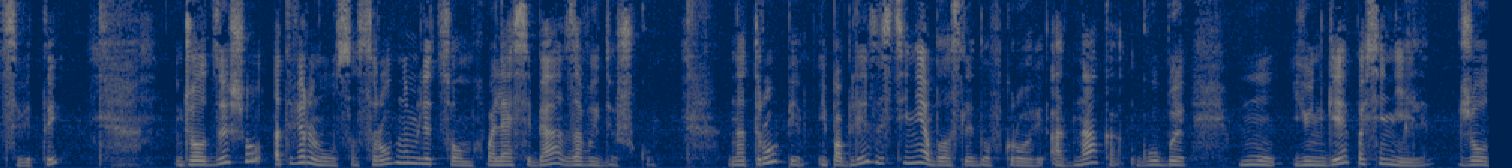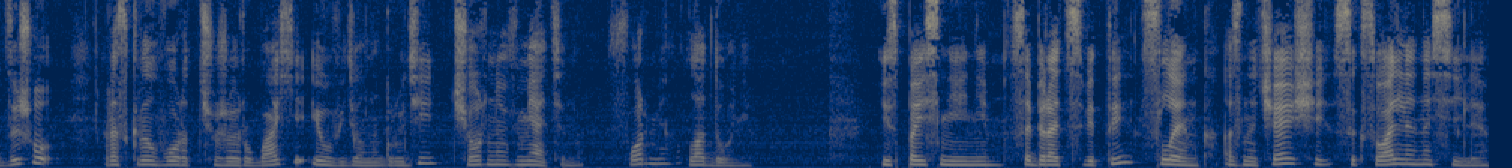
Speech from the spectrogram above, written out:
цветы?» Джо Цзышу отвернулся с ровным лицом, хваля себя за выдержку. На трупе и поблизости не было следов крови, однако губы Му Юньге посинели. Джо Цзышу раскрыл ворот чужой рубахи и увидел на груди черную вмятину в форме ладони. Из пояснений. Собирать цветы – сленг, означающий сексуальное насилие.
